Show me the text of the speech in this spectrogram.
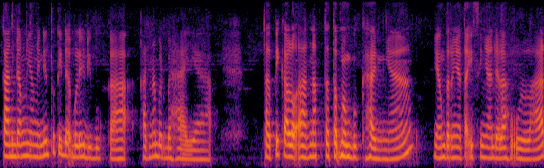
kandang yang ini tuh tidak boleh dibuka karena berbahaya. Tapi kalau anak tetap membukanya, yang ternyata isinya adalah ular,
